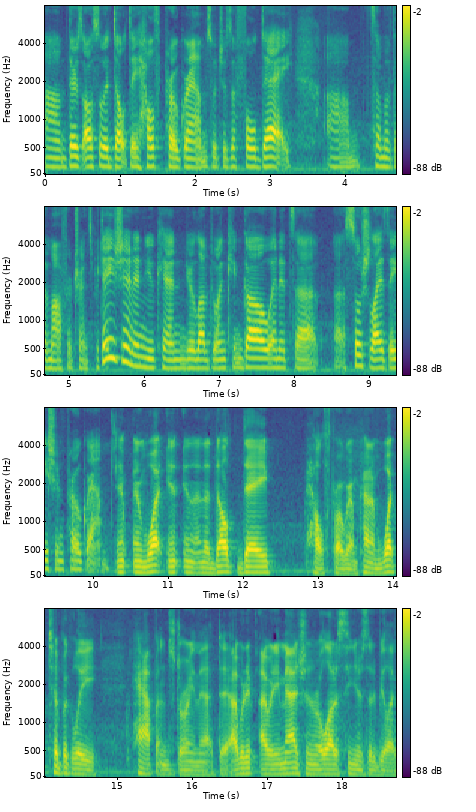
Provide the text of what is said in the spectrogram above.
Um, there's also adult day health programs, which is a full day. Um, some of them offer transportation, and you can your loved one can go, and it's a, a socialization program. And, and what, in, in an adult day health program, kind of what typically happens during that day? I would, I would imagine there are a lot of seniors that would be like,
